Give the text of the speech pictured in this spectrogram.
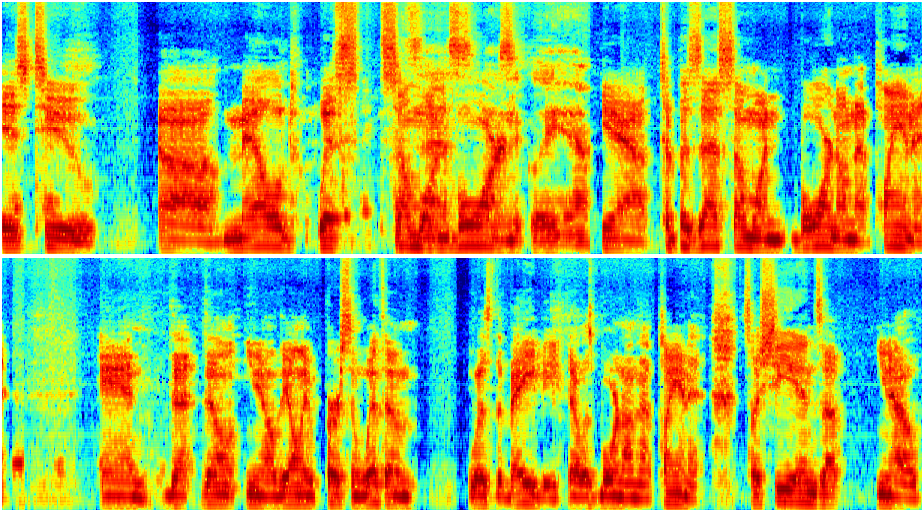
is to uh, meld with someone Possess, born Basically, yeah. yeah to possess someone born on that planet and that don't you know the only person with him was the baby that was born on that planet. So she ends up, you know,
